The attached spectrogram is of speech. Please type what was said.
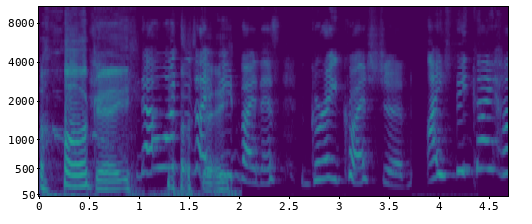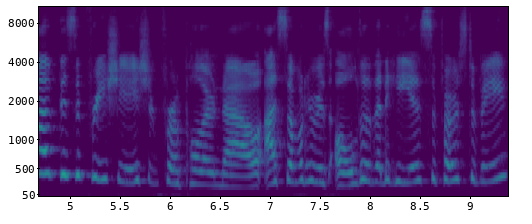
okay. Now, what did I mean by this? Great question. I think I have this appreciation for Apollo now as someone who is older than he is supposed to be.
